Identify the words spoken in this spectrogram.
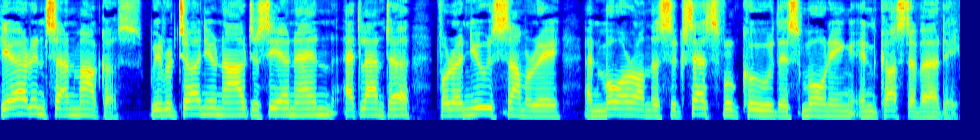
Here in San Marcos, we return you now to CNN Atlanta for a news summary and more on the successful coup this morning in Costa Verde.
